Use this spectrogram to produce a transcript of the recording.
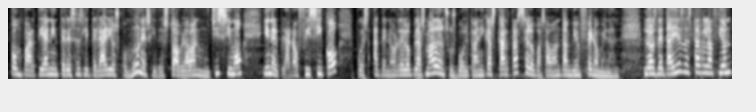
compartían intereses literarios comunes, y de esto hablaban muchísimo, y en el plano físico, pues a tenor de lo plasmado en sus volcánicas cartas, se lo pasaban también fenomenal. Los detalles de esta relación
